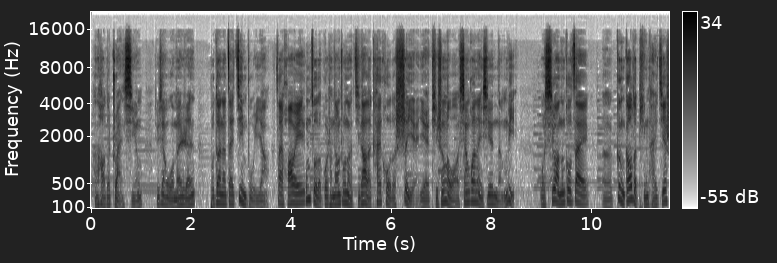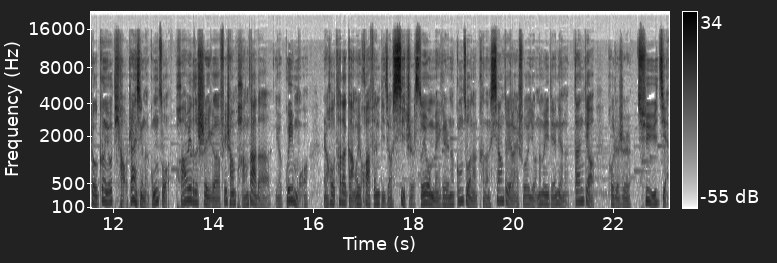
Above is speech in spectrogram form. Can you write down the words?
很好的转型，就像我们人不断的在进步一样。在华为工作的过程当中呢，极大的开阔我的视野，也提升了我相关的一些能力。我希望能够在呃更高的平台接受更有挑战性的工作。华为的是一个非常庞大的一个规模，然后它的岗位划分比较细致，所以我每个人的工作呢，可能相对来说有那么一点点的单调，或者是趋于简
